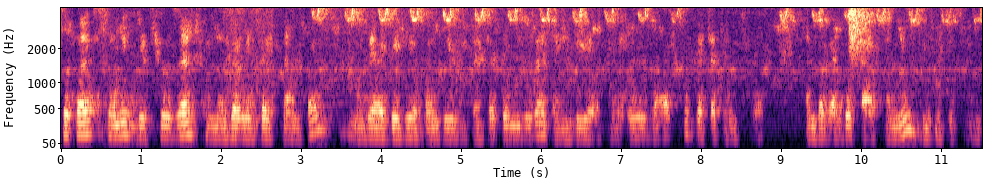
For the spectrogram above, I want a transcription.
Supersonic diffuser nozzle is the example where dV upon is greater than 0 then V upon is also greater than 4 and the values are in reducing.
